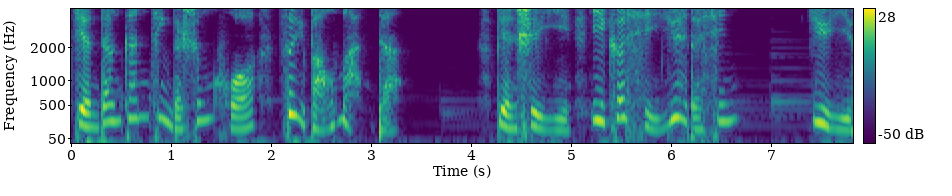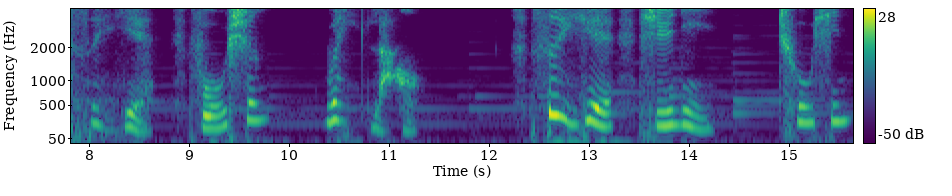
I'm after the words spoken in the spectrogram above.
简单干净的生活最饱满的，便是以一颗喜悦的心，寓意岁月浮生未老。岁月许你初心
